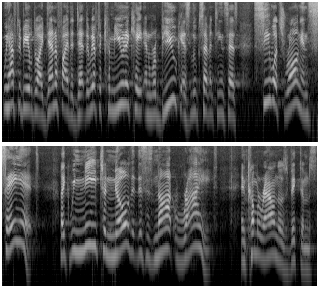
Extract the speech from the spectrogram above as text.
we have to be able to identify the debt, that we have to communicate and rebuke, as Luke 17 says, see what's wrong and say it. Like we need to know that this is not right and come around those victims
